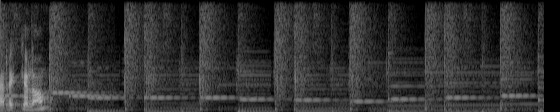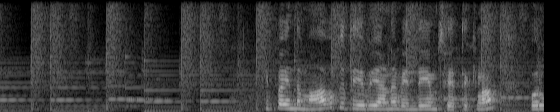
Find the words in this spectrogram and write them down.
அரைக்கலாம். இப்போ இந்த மாவுக்கு தேவையான வெந்தயம் சேர்த்துக்கலாம். ஒரு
